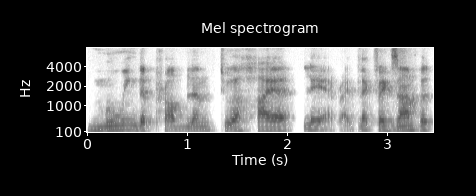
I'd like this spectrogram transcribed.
moving the problem to a higher layer, right? Like for example,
